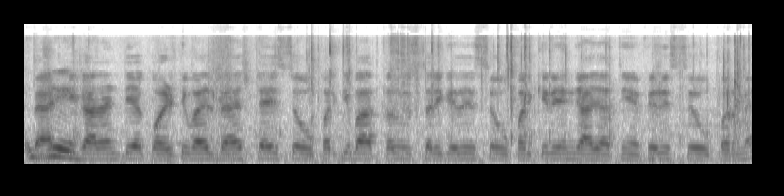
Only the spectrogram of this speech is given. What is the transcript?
पैड की गारंटी है क्वालिटी वाइज बेस्ट है। इससे ऊपर की बात करूँ इस तरीके से इससे ऊपर की रेंज आ जाती है फिर इससे ऊपर में।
